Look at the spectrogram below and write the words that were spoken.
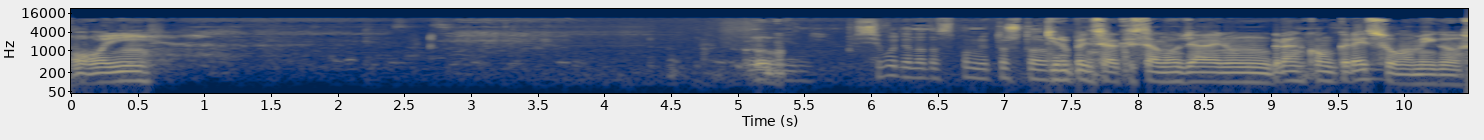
Hoy Сегодня надо вспомнить то, что quiero pensar que estamos ya en un gran congreso, amigos.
